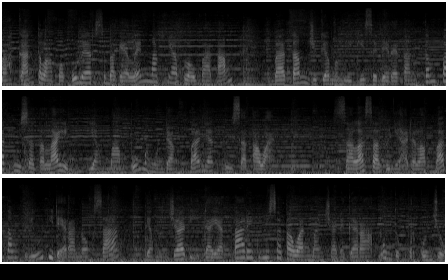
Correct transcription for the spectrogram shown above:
bahkan telah populer sebagai landmarknya Pulau Batam, Batam juga memiliki sederetan tempat wisata lain yang mampu mengundang banyak wisatawan. Salah satunya adalah Batam View di daerah Nongsa yang menjadi daya tarik wisatawan mancanegara untuk berkunjung.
